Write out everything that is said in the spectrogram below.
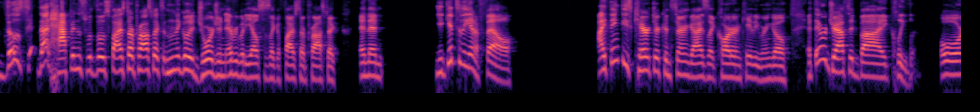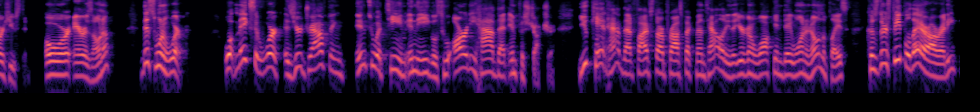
those that happens with those five star prospects, and then they go to Georgia, and everybody else is like a five star prospect, and then you get to the NFL. I think these character concern guys like Carter and Kelee Ringo, if they were drafted by Cleveland or Houston or Arizona, this wouldn't work. what makes it work is you're drafting into a team in the Eagles who already have that infrastructure. You can't have that five star prospect mentality that you're going to walk in day one and own the place because there's people there already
